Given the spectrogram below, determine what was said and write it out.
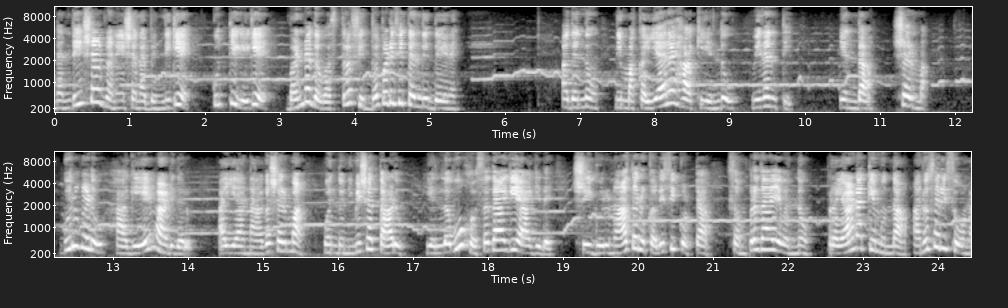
ನಂದೀಶ ಗಣೇಶನ ಬೆನ್ನಿಗೆ ಕುತ್ತಿಗೆಗೆ ಬಣ್ಣದ ವಸ್ತ್ರ ಸಿದ್ಧಪಡಿಸಿ ತಂದಿದ್ದೇನೆ. ಅದನ್ನು ನಿಮ್ಮ ಕೈಯಾರೆ ಹಾಕಿ ಎಂದು ವಿನಂತಿ ಎಂದ ಶರ್ಮ. ಗುರುಗಳು ಹಾಗೆಯೇ ಮಾಡಿದರು. ಅಯ್ಯ ನಾಗಶರ್ಮ, ಒಂದು ನಿಮಿಷ ತಾಳು. ಎಲ್ಲವೂ ಹೊಸದಾಗಿ ಆಗಿದೆ. ಶ್ರೀ ಗುರುನಾಥರು ಕಲಿಸಿಕೊಟ್ಟ ಸಂಪ್ರದಾಯವನ್ನು ಪ್ರಯಾಣಕ್ಕೆ ಮುನ್ನ ಅನುಸರಿಸೋಣ.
